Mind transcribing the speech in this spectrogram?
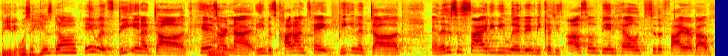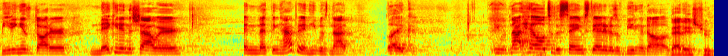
beating. Was it his dog? He was beating a dog, his or not. He was caught on tape beating a dog. And this is society we live in because he's also been held to the fire about beating his daughter naked in the shower. And nothing happened. He was not like he was not held to the same standard as of beating a dog. That is true.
